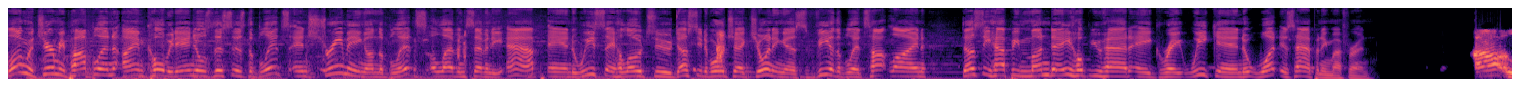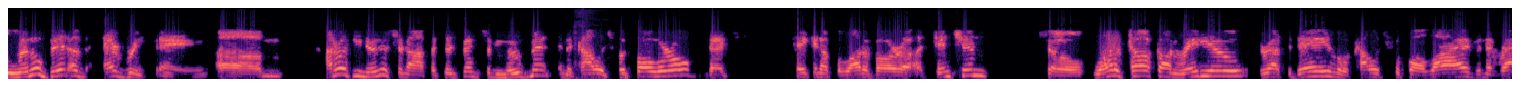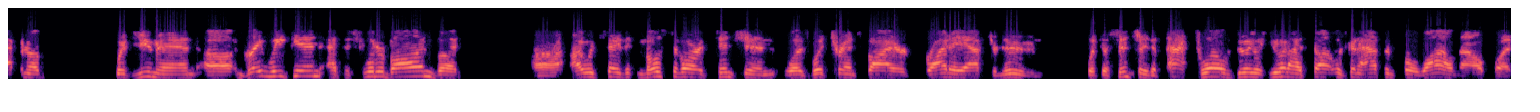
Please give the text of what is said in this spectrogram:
Along with Jeremy Poplin, I am Colby Daniels. This is The Blitz and streaming on the Blitz 1170 app. And we say hello to Dusty Dvoracek joining us via the Blitz hotline. Dusty, happy Monday. Hope you had a great weekend. What is happening, my friend? Uh, a little bit of everything. Um, I don't know if you knew this or not, but there's been some movement in the college football world that's taken up a lot of our uh, attention. So a lot of talk on radio throughout the day, a little college football live, and then wrapping up with you, man. Uh, great weekend at the Schlitterbahn, but uh, I would say that most of our attention was what transpired Friday afternoon with essentially the Pac-12 doing what you and I thought was going to happen for a while now, but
